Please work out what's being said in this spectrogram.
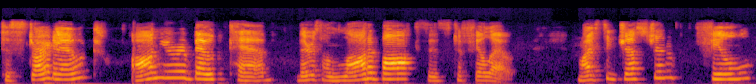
To start out, on your About tab, there's a lot of boxes to fill out. My suggestion, fill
